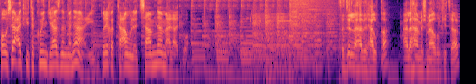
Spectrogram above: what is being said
فهو ساعد في تكوين جهازنا المناعي وطريقة تعامل أجسامنا مع العدوى سجلنا هذه الحلقة على هامش معرض الكتاب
